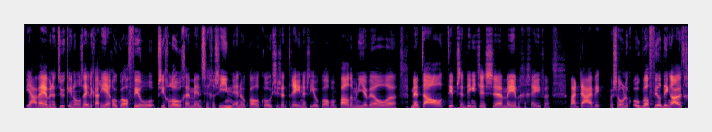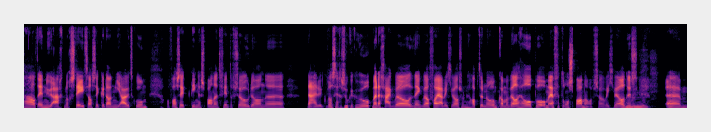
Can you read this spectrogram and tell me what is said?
ja, wij hebben natuurlijk in onze hele carrière ook wel veel psychologen en mensen gezien. En ook wel coaches en trainers die ook wel op een bepaalde manier wel eh, mentaal tips en dingetjes eh, mee hebben gegeven. Maar daar heb ik persoonlijk ook wel veel dingen uitgehaald. En nu eigenlijk nog steeds, als ik er dan niet uitkom, of als ik dingen spannend vind of zo, dan. eh, nou, ik wil zeggen, zoek ik hulp, maar dan ga ik wel, dan denk ik wel van, ja, weet je wel, zo'n haptonoom kan me wel helpen om even te ontspannen of zo, weet je wel. Dus Mhm. Ehm,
